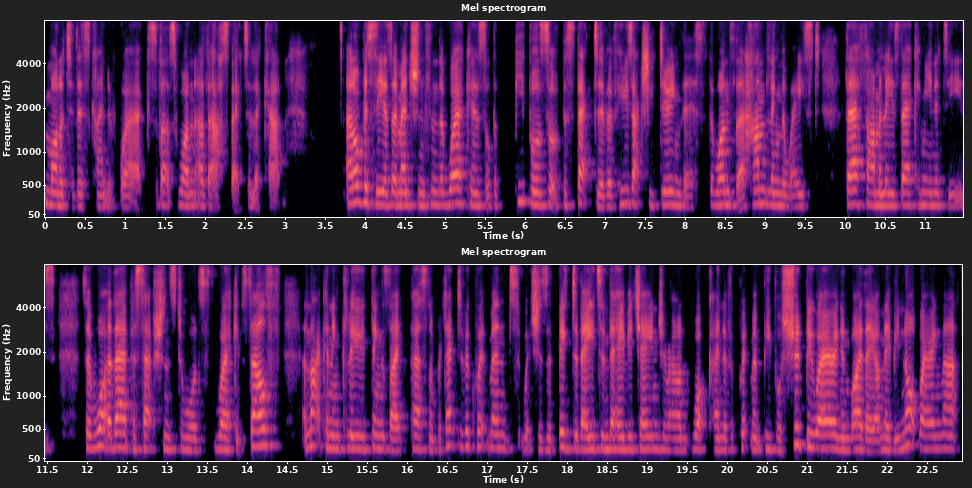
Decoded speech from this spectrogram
monitor this kind of work. So that's one other aspect to look at. And obviously, as I mentioned, from the workers or the people's sort of perspective of who's actually doing this, the ones that are handling the waste, their families, their communities. So what are their perceptions towards work itself? And that can include things like personal protective equipment, which is a big debate in behavior change around what kind of equipment people should be wearing and why they are maybe not wearing that.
